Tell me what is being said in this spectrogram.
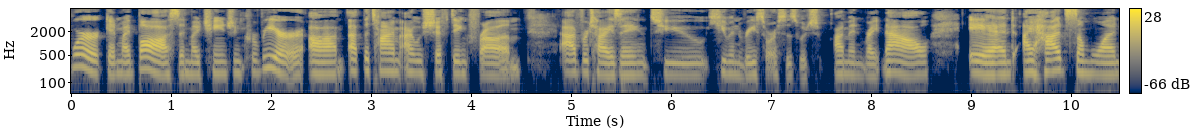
work and my boss and my change in career. Um, at the time, I was shifting from advertising to human resources, which I'm in right now. And I had someone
